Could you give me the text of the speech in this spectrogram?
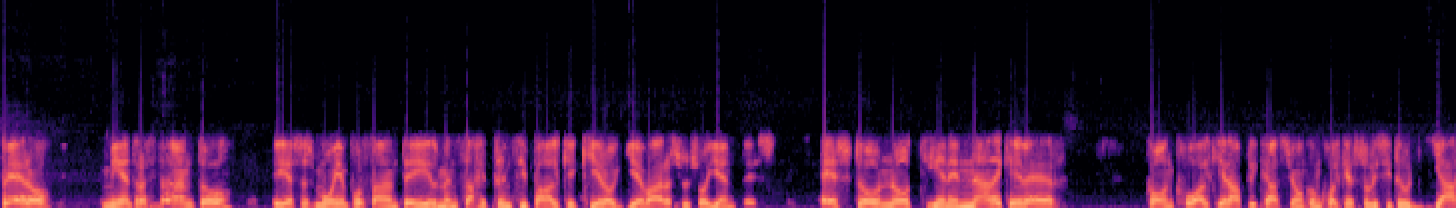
Pero, mientras tanto, y eso es muy importante y el mensaje principal que quiero llevar a sus oyentes. Esto no tiene nada que ver con cualquier aplicación, con cualquier solicitud ya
